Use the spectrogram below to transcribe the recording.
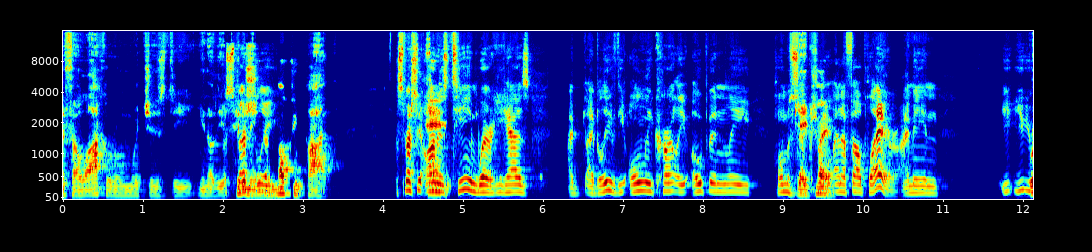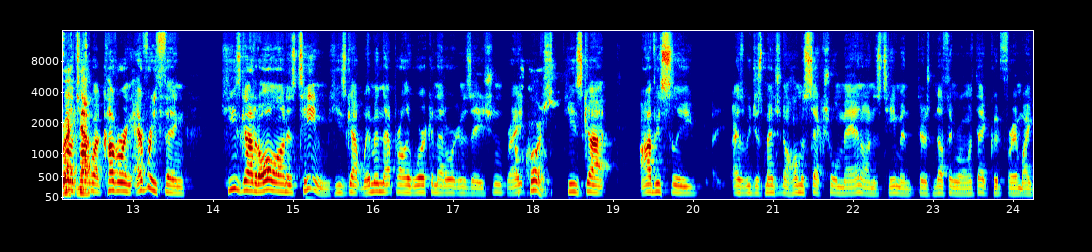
NFL locker room, which is the you know the epitome of Especially- a melting pot? especially on his team where he has, I, I believe, the only currently openly homosexual player. NFL player. I mean, you, you Right, want to talk now- about covering everything. He's got it all on his team. He's got women that probably work in that organization, right? Of course. He's got obviously, as we just mentioned, a homosexual man on his team, and there's nothing wrong with that. Good for him. I,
